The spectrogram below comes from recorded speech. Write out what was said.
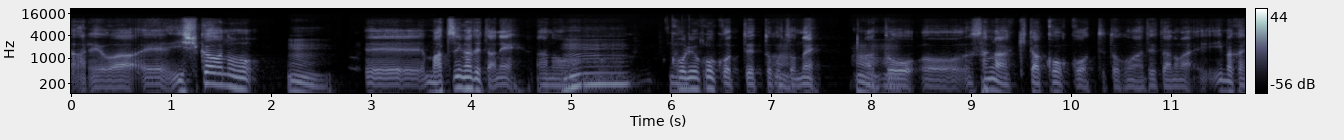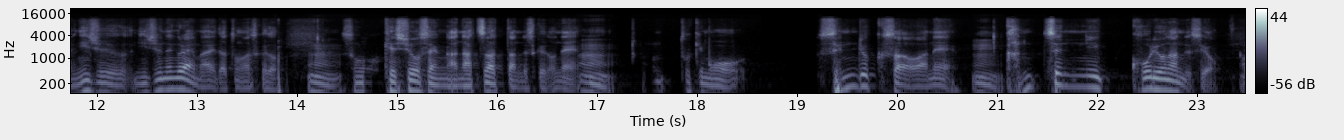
ーあれは、えー石川のうん。えー松井が出たね。あの広陵高校ってとことね、うん。あと、お佐賀北高校ってとこが出たのが今から 20, 20年ぐらい前だと思いますけどうん。その決勝戦が夏あったんですけどね、時も戦力差はねうん。完全に広陵なんですよ。ど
